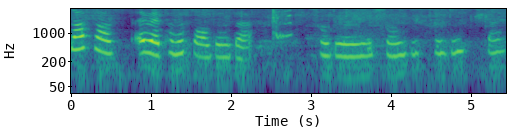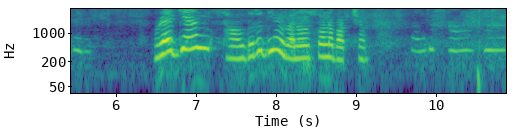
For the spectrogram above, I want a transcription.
daha fazla. Evet ama saldırıda. Saldırı, saldırı, saldırı güçlendirir. Regen saldırı değil mi? Ben onu sonra bakacağım. Bence saldırı.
